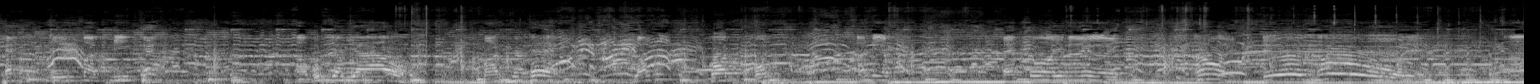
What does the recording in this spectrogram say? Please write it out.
แข้งมีหมัดมีแข้งอาวุธยาวๆหมัดกระแทกล้มกดหมุนอันเดียบแต่งตัวยังไงเอ่ยโอ้ยดึงโอ้ดิเอา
